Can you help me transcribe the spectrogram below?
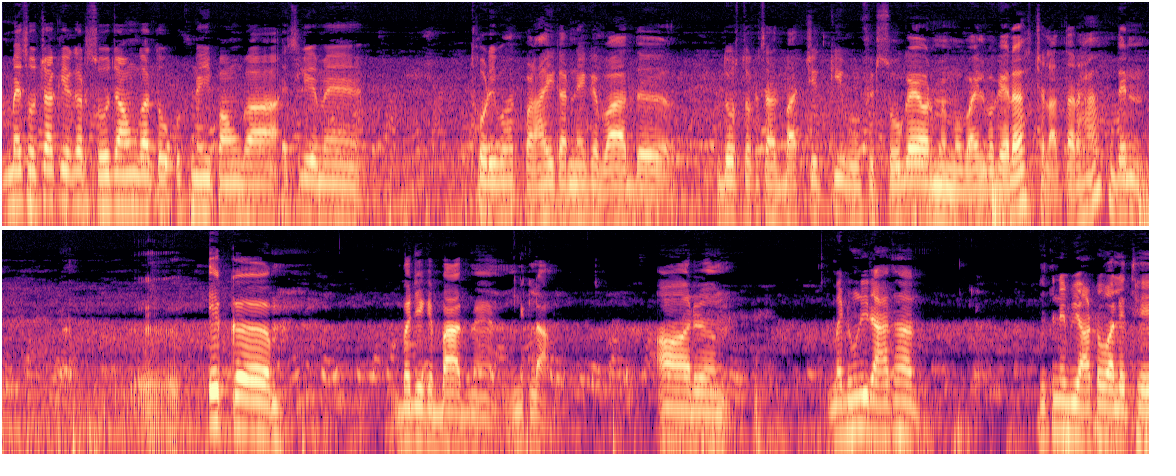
मैं सोचा कि अगर सो जाऊँगा तो उठ नहीं पाऊँगा। इसलिए मैं थोड़ी बहुत पढ़ाई करने के बाद दोस्तों के साथ बातचीत की वो फिर सो गए और मैं मोबाइल वगैरह चलाता रहा। देन एक बजे के बाद मैं निकला। और मैं ढूंढ ही रहा था जितने भी ऑटो वाले थे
